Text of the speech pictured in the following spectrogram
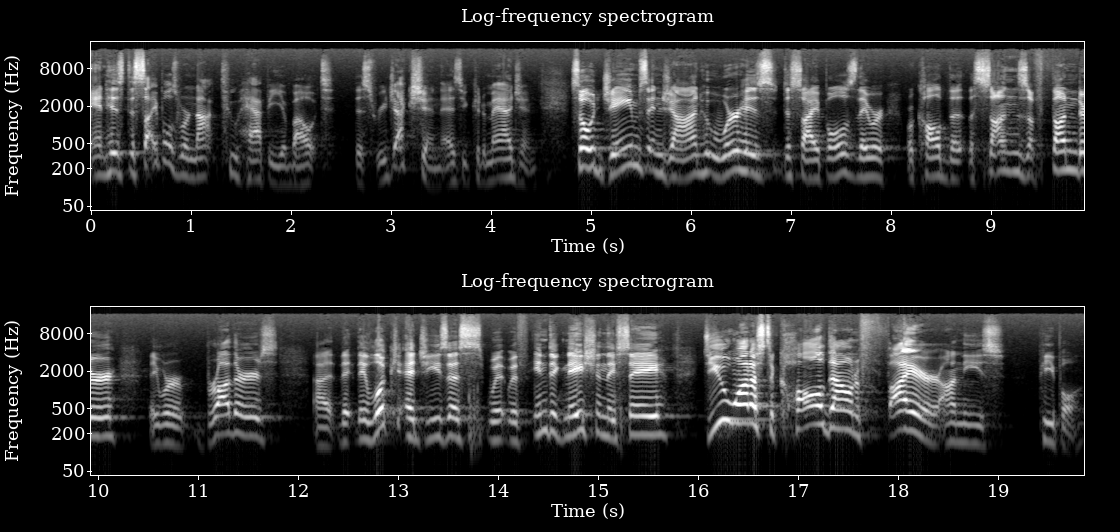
And his disciples were not too happy about this rejection, as you could imagine. So, James and John, who were his disciples, they were, were called the, the sons of thunder, they were brothers. Uh, they, they look at Jesus with, with indignation. They say, Do you want us to call down fire on these people?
